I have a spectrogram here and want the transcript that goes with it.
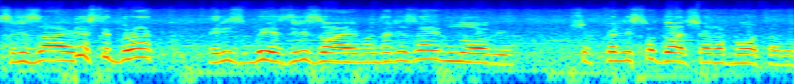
зрізаємо. Якщо брак різьби, зрізаємо, нарізаємо нові, щоб колесо далі працювало.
